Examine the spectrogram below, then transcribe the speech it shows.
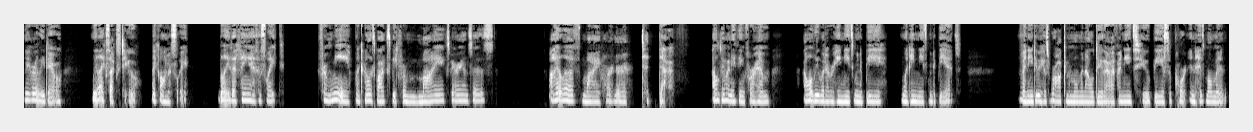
We really do. We like sex too. Like honestly. But like the thing is, is like, for me, I can only speak from my experiences. I love my partner to death. I'll do anything for him. I will be whatever he needs me to be when he needs me to be it. If I need to be his rock in a moment, I will do that. If I need to be a support in his moment,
